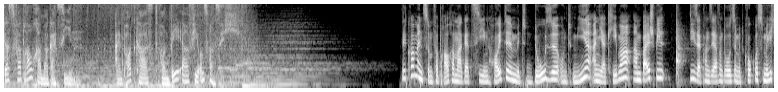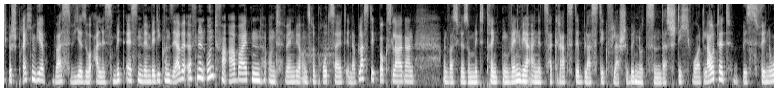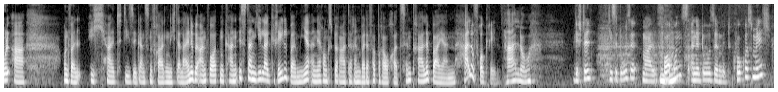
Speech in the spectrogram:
Das Verbrauchermagazin. Ein Podcast von BR24. Willkommen zum Verbrauchermagazin. Heute mit Dose und mir, Anja Keber. Am Beispiel dieser Konservendose mit Kokosmilch besprechen wir, was wir so alles mitessen, wenn wir die Konserve öffnen und verarbeiten und wenn wir unsere Brotzeit in der Plastikbox lagern und was wir so mittrinken, wenn wir eine zerkratzte Plastikflasche benutzen. Das Stichwort lautet Bisphenol A. Und weil ich halt diese ganzen Fragen nicht alleine beantworten kann, ist Daniela Grehl bei mir, Ernährungsberaterin bei der Verbraucherzentrale Bayern. Hallo, Frau Grehl. Hallo. Wir stellen diese Dose mal vor mhm. uns, eine Dose mit Kokosmilch.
